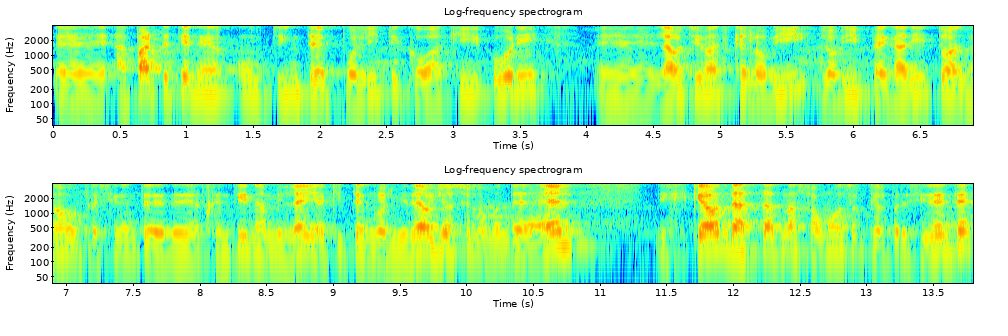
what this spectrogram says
eh, aparte tiene un tinte político aquí, Uri, eh, la última vez que lo vi, lo vi pegadito al nuevo presidente de, Argentina, Milei. Aquí tengo el video, yo se lo mandé a él. Dije, ¿qué onda? ¿Estás más famoso que el presidente?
